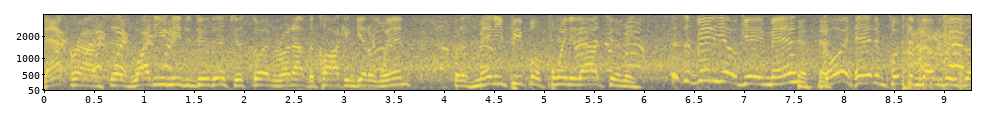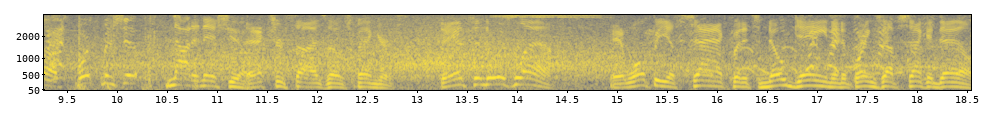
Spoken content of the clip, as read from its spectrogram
background says, why do you need to do this? Just go ahead and run out the clock and get a win. But as many people pointed out to me, this is a video game, man. go ahead and put the numbers up. Sportsmanship, not an issue. Exercise those fingers. Dancing to his left. It won't be a sack, but it's no gain, and it brings up second down.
